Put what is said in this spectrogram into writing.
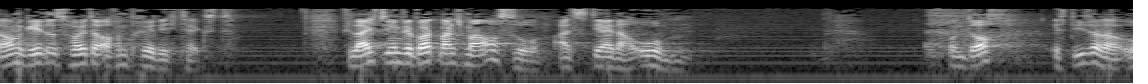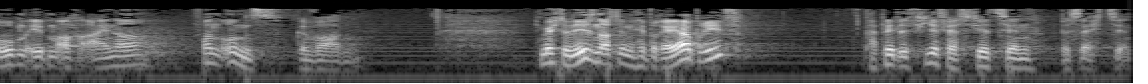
Darum geht es heute auch im Predigtext. Vielleicht sehen wir Gott manchmal auch so, als der da oben. Und doch ist dieser da oben eben auch einer von uns geworden. Ich möchte lesen aus dem Hebräerbrief, Kapitel 4, Vers 14 bis 16.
